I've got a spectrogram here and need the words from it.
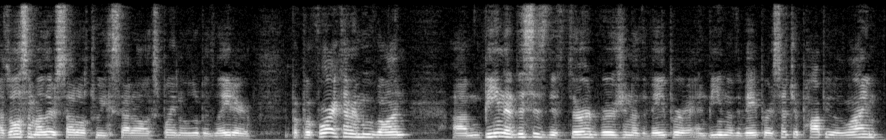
as well as some other subtle tweaks that I'll explain a little bit later. But before I kind of move on, um, being that this is the third version of the Vapor, and being that the Vapor is such a popular line,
